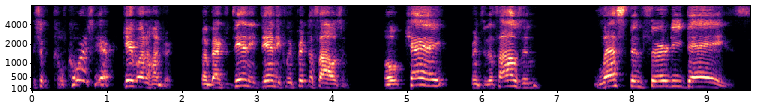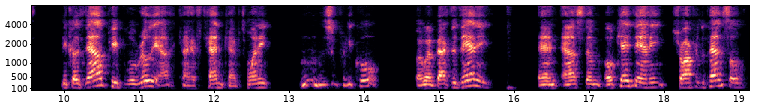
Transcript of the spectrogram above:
I said, "Of course." Here, gave out a hundred. Went back to Danny. Danny, can we print a thousand? Okay, printed a thousand less than 30 days. Because now people will really ask, can I have 10? Can I have 20? Hmm, this is pretty cool. So I went back to Danny and asked him, okay, Danny, sharpen the pencil.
